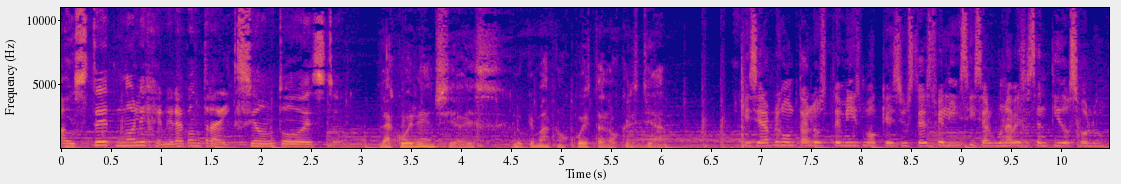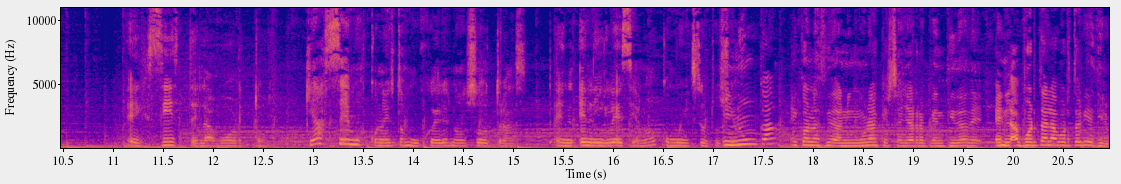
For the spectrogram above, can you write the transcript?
¿A usted no le genera contradicción todo esto? La coherencia es lo que más nos cuesta a los cristianos. Quisiera preguntarle a usted mismo que si usted es feliz y si alguna vez se ha sentido solo. Existe el aborto. ¿Qué hacemos con estas mujeres nosotras en, en la iglesia, ¿no? Como Y institución. nunca he conocido a ninguna que se haya arrepentido de en la puerta del laboratorio decir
